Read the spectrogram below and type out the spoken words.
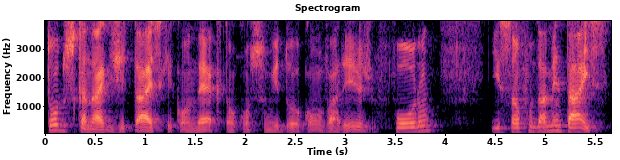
Todos os canais digitais que conectam o consumidor com o varejo foram e são fundamentais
